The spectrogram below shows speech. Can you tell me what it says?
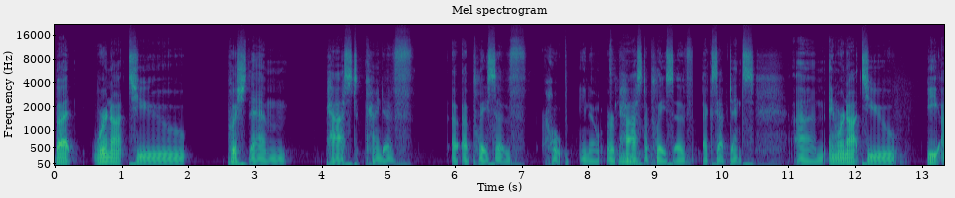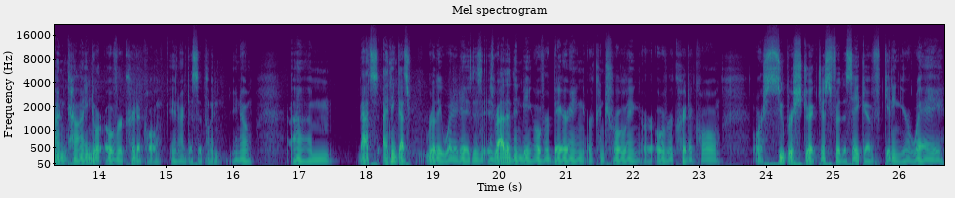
but we're not to push them past kind of a, a place of hope, you know, or past a place of acceptance. Um, and we're not to be unkind or overcritical in our discipline, you know. Um, that's I think that's really what it is, is, is rather than being overbearing or controlling or overcritical or super strict just for the sake of getting your way.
